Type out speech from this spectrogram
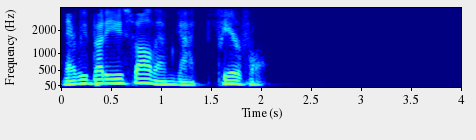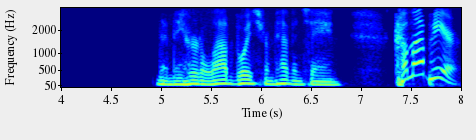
And everybody who saw them got fearful. Then they heard a loud voice from heaven saying, Come up here!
